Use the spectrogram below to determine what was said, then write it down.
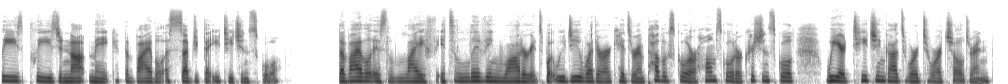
please, please do not make the Bible a subject that you teach in school. The Bible is life, it's living water. It's what we do, whether our kids are in public school or homeschooled or Christian schooled. We are teaching God's word to our children.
